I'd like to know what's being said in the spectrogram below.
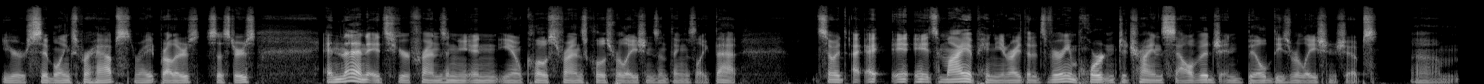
your siblings, perhaps, right? Brothers, sisters. And then it's your friends and, and you know, close friends, close relations, and things like that. So it, I, it, it's my opinion, right, that it's very important to try and salvage and build these relationships um,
